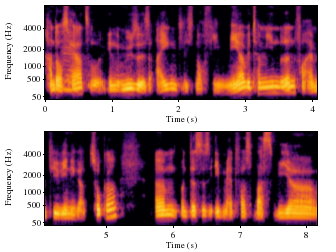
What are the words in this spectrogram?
Hand aufs Herz, so in Gemüse ist eigentlich noch viel mehr Vitamin drin, vor allem viel weniger Zucker. Ähm, und das ist eben etwas, was wir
